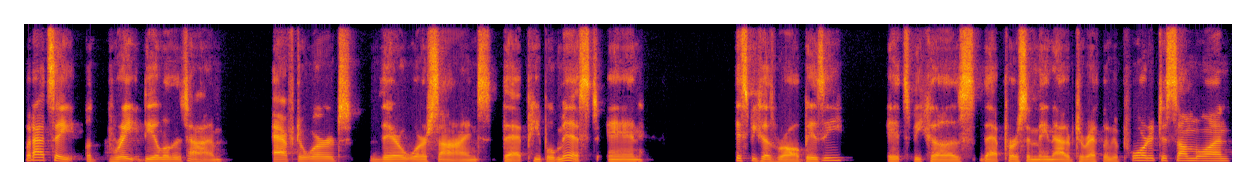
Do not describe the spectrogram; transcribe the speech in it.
but I'd say a great deal of the time afterwards, there were signs that people missed. And it's because we're all busy. It's because that person may not have directly reported to someone,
